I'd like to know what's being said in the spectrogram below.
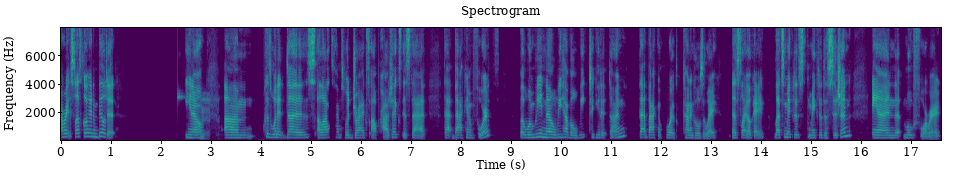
all right, so let's go ahead and build it. You know, mm-hmm. um, because what it does, a lot of times what drags out projects is that that back and forth. But when we know we have a week to get it done, that back and forth kind of goes away. It's like, okay, let's make this make the decision and move forward.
